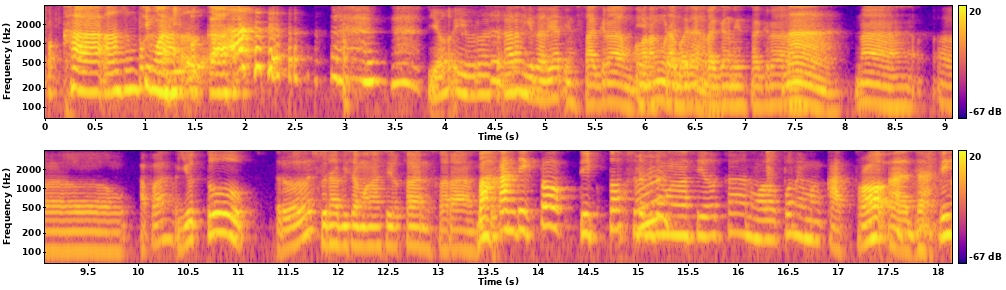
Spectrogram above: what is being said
peka langsung peka. Cimahi peka Yo, bro. Sekarang kita lihat Instagram. Orang udah Instagram. banyak dagang di Instagram. nah Nah, eh, apa? YouTube terus sudah bisa menghasilkan sekarang. bahkan TikTok TikTok sudah bisa menghasilkan walaupun memang katro. nah, tapi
